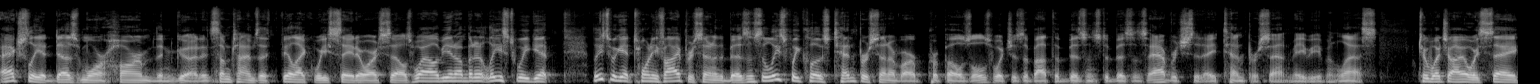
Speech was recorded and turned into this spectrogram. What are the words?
actually it does more harm than good. And sometimes I feel like we say to ourselves, well, you know, but at least we get at least we get 25% of the business. At least we close 10% of our proposals, which is about the business to business average today, 10%, maybe even less. To which I always say,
